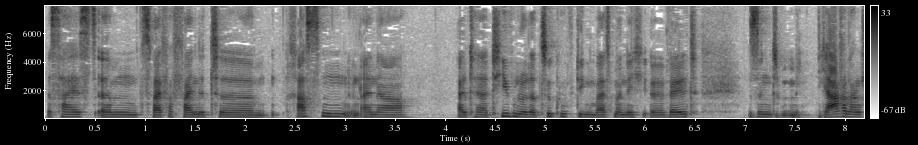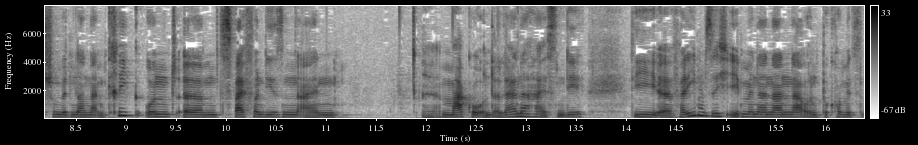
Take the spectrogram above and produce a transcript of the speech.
Das heißt, ähm, zwei verfeindete Rassen in einer alternativen oder zukünftigen, weiß man nicht, äh, Welt sind mit, jahrelang schon miteinander im Krieg und ähm, zwei von diesen, ein äh, Marco und Alana heißen die, die äh, verlieben sich eben ineinander und bekommen jetzt,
